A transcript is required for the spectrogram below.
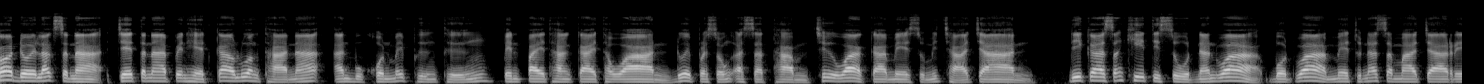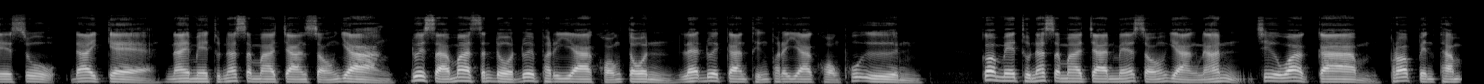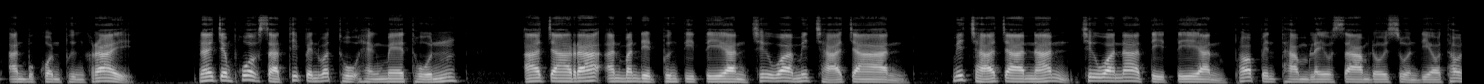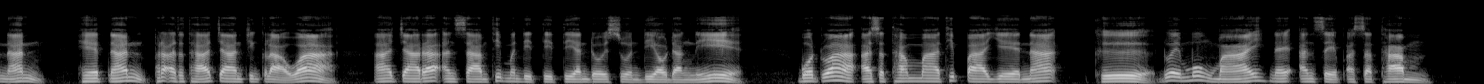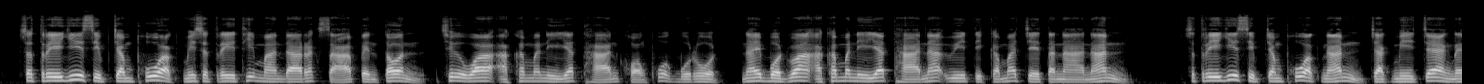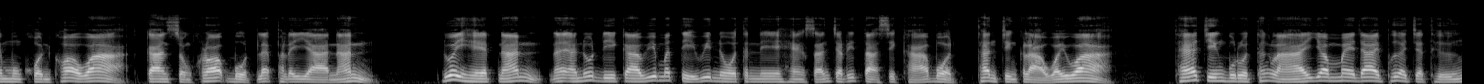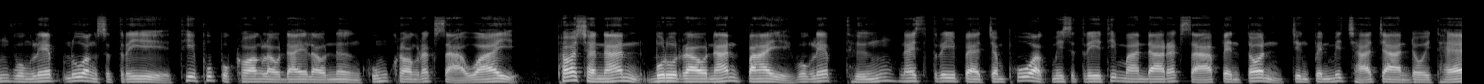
ก็โดยลักษณะเจตนาเป็นเหตุก้าวล่วงฐานะ อันบุคคลไม่พึงถึง เป็นไปทางกายทวารด้วยประสงค์อสัตธรรม ชื่อว่ากาเมสุมิจฉาจารดีกาสังคีติสูตรนั้นว่า บทว่าเมถุนสมาจาเรสุได้แก่ ในเมถุนสมาจารสองอย่าง ด้วยสามารถสันโดษด้วยภริยาของตน และด้วยการถึงภรรยาของผู้อื่น ก็เมถุนสมาจารแม้สองอย่างนั้น ชื่อว่ากาม เพราะเป็นธรรมอันบุคคลพึงใคร่ในจำพวกสัตว์ที่เป็นวัตถุแห่งเมถุน อาจาระอันบัณฑิตพึงติเตียน ชื่อว่ามิจฉาจารมิจฉาจารนั้นชื่อว่าหน้าติเตียน เพราะเป็นธรรมเลวทรามโดยส่วนเดียวเท่านั้น เหตุนั้นพระอัฏฐาจารย์จึงกล่าวว่า อาจาระอันซามที่บัณฑิตติเตียนโดยส่วนเดียวดังนี้ บทว่าอสธรรมมาทิปาเยนะ คือด้วยมุ่งหมายในอันเสพอสธรรม สตรี 20จำพวก มีสตรีที่มารดารักษาเป็นต้น ชื่อว่าอัคคมณียฐานของพวกบุรุษ ในบทว่าอัคคมณียฐานะวีติกรรมเจตนานั้น สตรี 20จำพวกนั้นจักมีแจ้งในมงคลข้อว่า การสงเคราะห์บุตรและภรรยานั้น ด้วยเหตุนั้นในอนุดีกาวิมติวิโนทเนแห่งสัญจริตสิกขาบทท่านจึงกล่าวไว้ว่า แท้จริงบุรุษทั้งหลายย่อมไม่ได้เพื่อจะถึงวงเล็บล่วงสตรี ที่ผู้ปกครองเหล่าใดเหล่าหนึ่งคุ้มครองรักษาไว้ เพราะฉะนั้นบุรุษเรานั้นไปวงเล็บถึงในสตรีแปดจำพวกมีสตรีที่มารดารักษาเป็นต้นจึงเป็นมิจฉาจารโดยแท้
